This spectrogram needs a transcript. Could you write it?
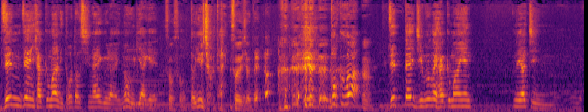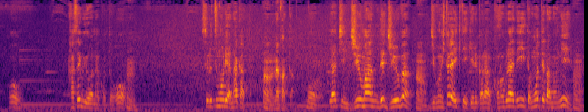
全然100万に到達しないぐらいの売り上げそうそう。という状態。そういう状態。僕はうん絶対自分が100万円の家賃を稼ぐようなことをうん。するつもりはなかった、うんなかった。もう家賃10万で十分、うん。自分一人は生きていけるからこのぐらいでいいと思ってたのに、うん。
